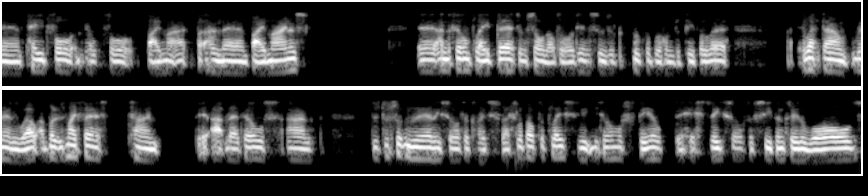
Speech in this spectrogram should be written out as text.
uh, paid for and built for by mi- and uh, by miners. Uh, and the film played there to a sold out audience. There was a couple of hundred people there. It went down really well, but it was my first time at Red Hills, and there's just something really sort of quite special about the place. You, you can almost feel the history sort of seeping through the walls.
